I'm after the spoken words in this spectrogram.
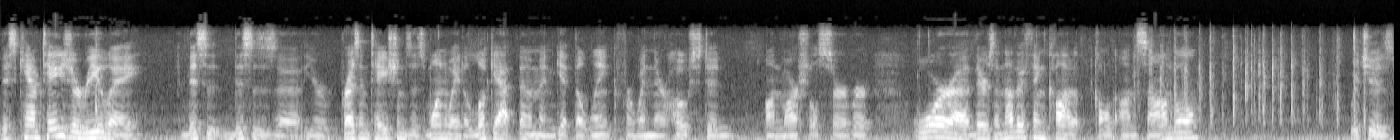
this Camtasia Relay, this is this is uh, your presentations is one way to look at them and get the link for when they're hosted on Marshall server. Or uh, there's another thing called called Ensemble, which is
